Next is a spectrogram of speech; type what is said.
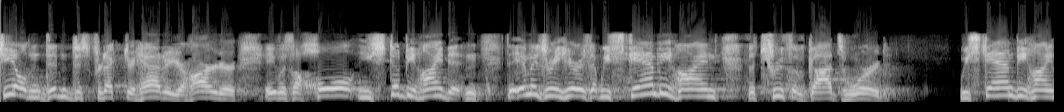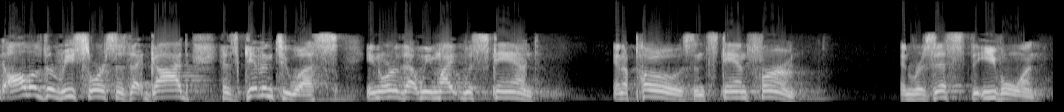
shield didn't just protect your head or your heart, or it was a whole, you stood behind it. And the imagery here is that we stand behind the truth of God's word. We stand behind all of the resources that God has given to us in order that we might withstand and oppose and stand firm and resist the evil one.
